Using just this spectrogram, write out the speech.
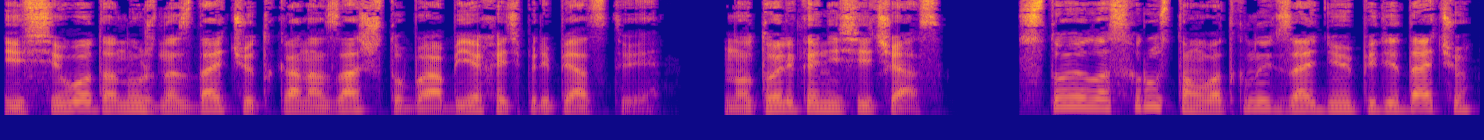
И всего-то нужно сдать чутка назад, чтобы объехать препятствие. Но только не сейчас. Стоило с хрустом воткнуть заднюю передачу,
